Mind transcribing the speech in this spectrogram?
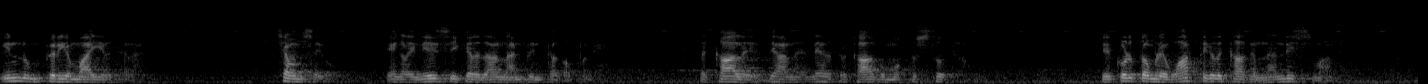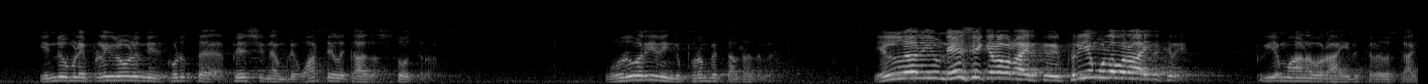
இன்னும் பிரியமாய் செவம் செய்வோம். எங்களை நேசிக்கிறதான் அன்பின் தகப்பனே இந்த காலை தியான நேரத்திற்காக உமக்கு ஸ்தோத்திரம். நீர் கொடுத்த உடைய வார்த்தைகளுக்காக நன்றி சுவாமி. இன்று உடைய பிள்ளைகளோடு நீர் கொடுத்த பேசின நம்முடைய வார்த்தைகளுக்காக ஸ்தோத்திரம். ஒருவரையும் நீங்க புறம்பே தள்ளுறதில்ல. எல்லாரையும் நேசிக்கிறவராயிருக்கிறேன் பிரியமுள்ளவராயிருக்கிறேன். பிரியமானவராயிருக்கிறதற்காக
